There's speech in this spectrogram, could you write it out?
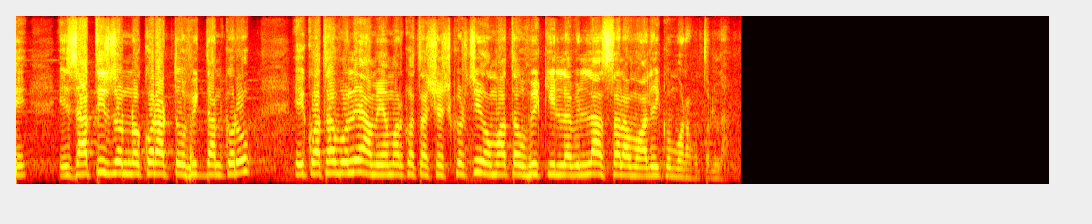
এই জাতির জন্য করার তৌফিক দান করুক। এই কথা বলে আমি আমার কথা শেষ করছি। ওমা তৌফিক ইল্লা বিল্লাহ। আসসালামু আলাইকুম রহমতুল্লাহ।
